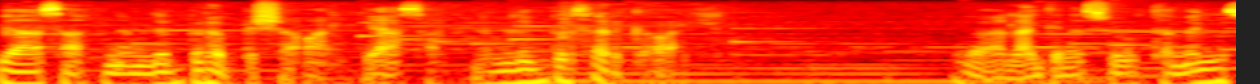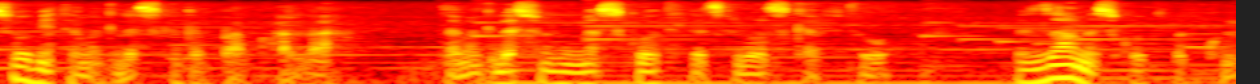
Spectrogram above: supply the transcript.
የአሳፍንም ልብ ረብሸዋል፣ የአሳፍንም ልብ ሰርቀዋል። በኋላ ግን እሱ ተመልሶ ቤተ መቅደስ ከገባ በኋላ ቤተ መቅደሱን መስኮት ለጸሎት ከፍቶ በዛ መስኮት በኩል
